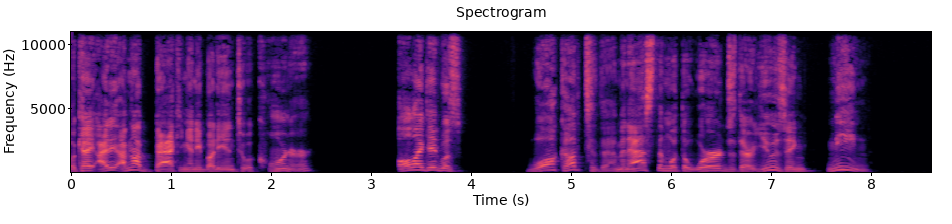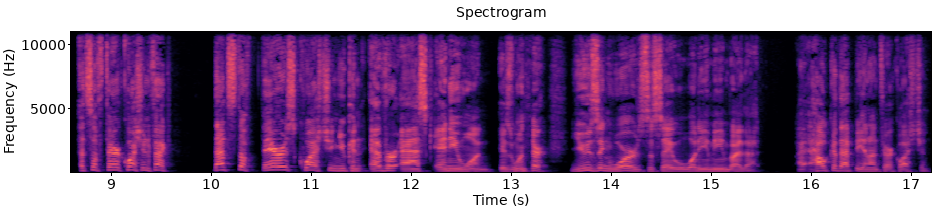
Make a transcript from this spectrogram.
Okay, I, I'm not backing anybody into a corner. All I did was walk up to them and ask them what the words they're using mean. That's a fair question. In fact, that's the fairest question you can ever ask anyone is when they're using words to say, well, what do you mean by that? How could that be an unfair question?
